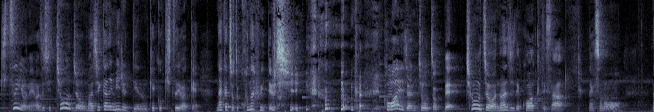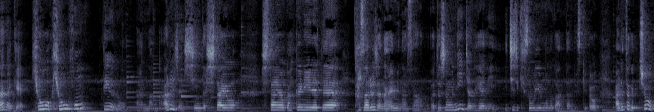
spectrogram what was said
きついよね。私蝶々を間近で見るっていうのも結構きついわけ。なんかちょっと粉吹いてるし なんか怖いじゃん蝶々って。蝶々はマジで怖くてさなんかそのなんだっけ標標本っていうの？あなんかあるじゃん。死んだ死体を死体を額に入れて飾るじゃない？皆さん。私のお兄ちゃんの部屋に一時期そういうものがあったんですけどあれとか超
